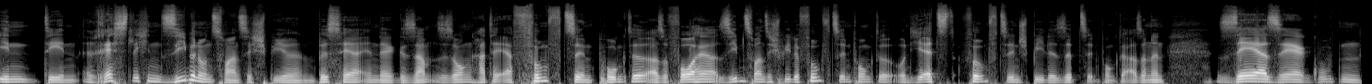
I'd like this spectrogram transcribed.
in den restlichen 27 Spielen bisher in der gesamten Saison hatte er 15 Punkte, also vorher 27 Spiele 15 Punkte und jetzt 15 Spiele 17 Punkte. Also einen sehr, sehr guten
